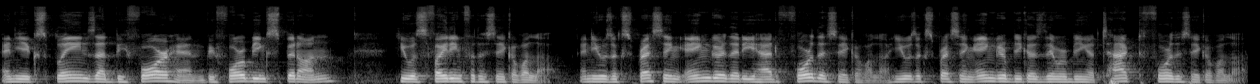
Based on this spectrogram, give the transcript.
And he explains that beforehand, before being spit on, he was fighting for the sake of Allah. And he was expressing anger that he had for the sake of Allah. He was expressing anger because they were being attacked for the sake of Allah.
